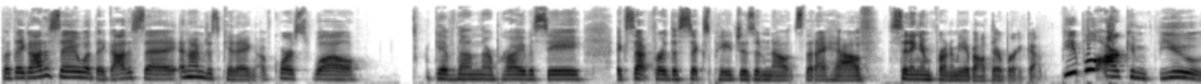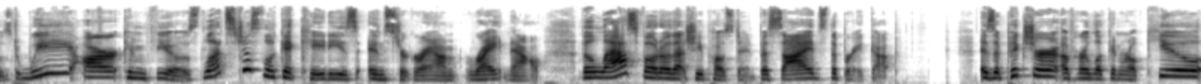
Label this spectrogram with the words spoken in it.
But they got to say what they got to say. And I'm just kidding. Of course, well, give them their privacy, except for the six pages of notes that I have sitting in front of me about their breakup. People are confused. We are confused. Let's just look at Katie's Instagram right now. The last photo that she posted, besides the breakup, is a picture of her looking real cute.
